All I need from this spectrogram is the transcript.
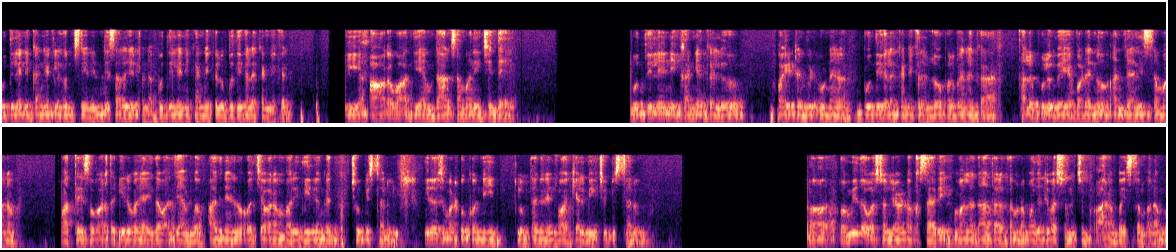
బుద్ధి లేని కన్యకల గురించి నేను ఎన్నిసార్లు చెప్పిన బుద్ధి లేని కన్యకలు బుద్ధిగల కన్యకలు. ఈ ఆరవ అధ్యాయం దానికి సంబంధించిందే. బుద్ధి లేని కన్యకలు బయట ఉన్న బుద్ధిగల కన్యకలు లోపల పోయినాక తలుపులు వేయబడను అని ధ్యానిస్తాం మనం. మత్తైసు వార్త ఇరవై ఐదవ అధ్యాయంలో. అది నేను వచ్చేవరం మరి దీర్ఘంగా చూపిస్తాను. ఈరోజు మటుకు కొన్ని క్లుప్తంగా నేను వాక్యాలు మీకు చూపిస్తాను. తొమ్మిదో వర్షం చూడండి ఒకసారి. మళ్ళీ దాని తర్వాత మనం మొదటి వర్షం నుంచి ఆరంభిస్తాం మనము.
